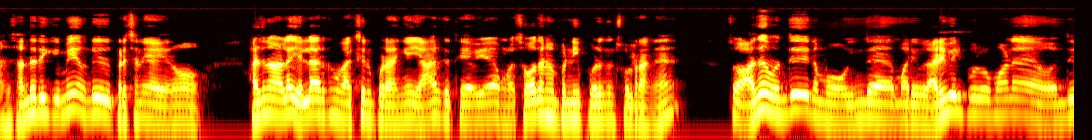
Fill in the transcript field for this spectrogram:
அந்த சந்ததிக்குமே வந்து இது பிரச்சனையாயிரும். அதனால எல்லாருக்கும் வேக்சின் போடாதீங்க. யாருக்கு தேவையோ அவங்கள சோதனை பண்ணி போடுங்கன்னு சொல்கிறாங்க ஸோ அதை வந்து நம்ம இந்த மாதிரி ஒரு அறிவியல் பூர்வமான வந்து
